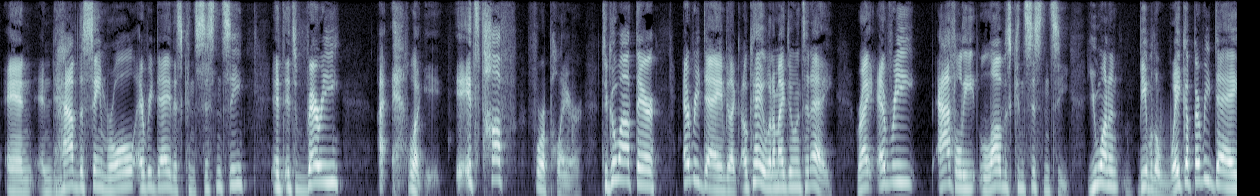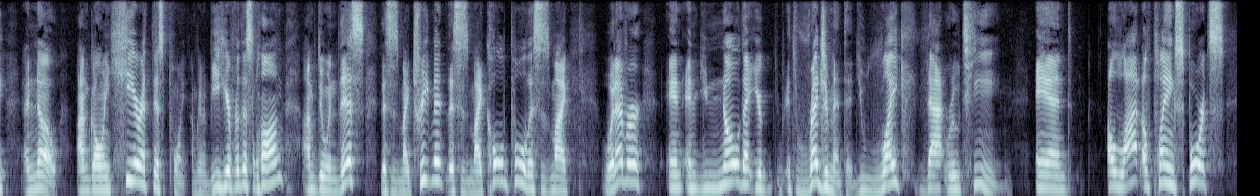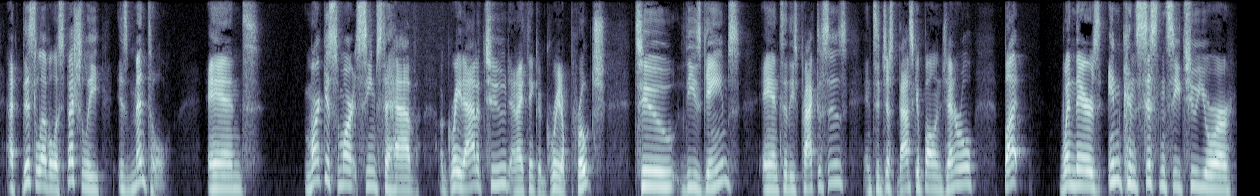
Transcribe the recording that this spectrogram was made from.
and and have the same role every day, this consistency. It, it's very I, look. It's tough for a player to go out there every day and be like, okay, what am I doing today? right? Every athlete loves consistency. You want to be able to wake up every day and know I'm going here at this point. I'm going to be here for this long. I'm doing this. This is my treatment. This is my cold pool. This is my whatever. And and you know that you're it's regimented. You like that routine. And a lot of playing sports at this level especially is mental. And Marcus Smart seems to have a great attitude and I think a great approach to these games and to these practices and to just basketball in general. But when there's inconsistency to your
